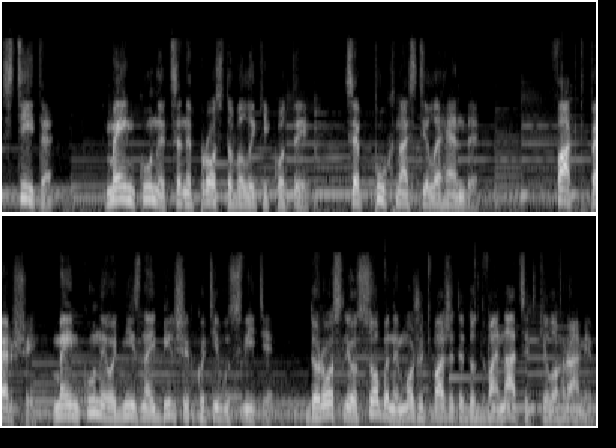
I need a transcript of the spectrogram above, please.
Стійте! Мейн-куни це не просто великі коти, це пухнасті легенди. Факт перший: мейн-куни одні з найбільших котів у світі. Дорослі особини можуть важити до 12 кілограмів.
